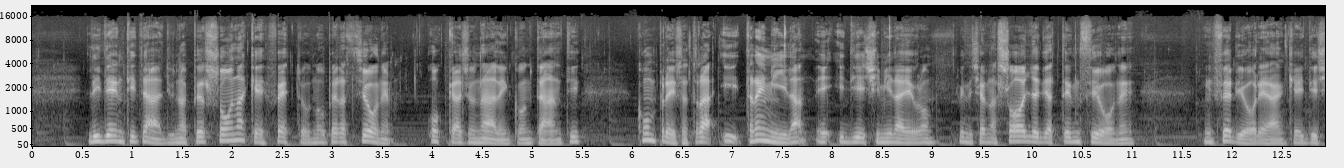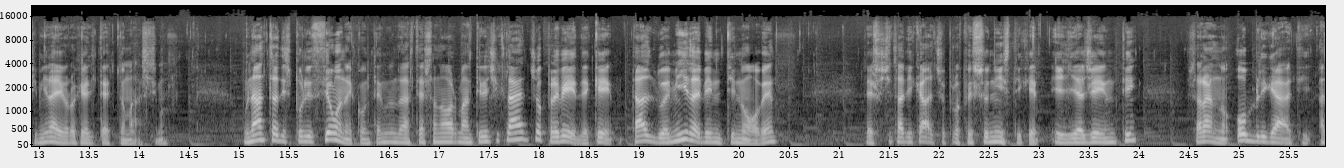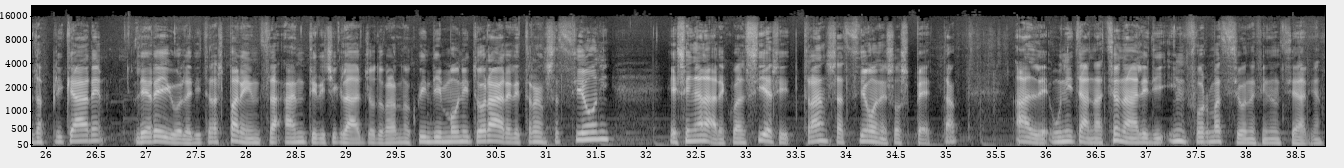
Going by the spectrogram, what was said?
l'identità di una persona che effettua un'operazione occasionale in contanti compresa tra i 3.000 e i 10.000 euro, quindi c'è una soglia di attenzione inferiore anche ai 10.000 euro che è il tetto massimo. Un'altra disposizione contenuta nella stessa norma antiriciclaggio prevede che dal 2029 le società di calcio professionistiche e gli agenti saranno obbligati ad applicare le regole di trasparenza antiriciclaggio, dovranno quindi monitorare le transazioni e segnalare qualsiasi transazione sospetta alle unità nazionali di informazione finanziaria.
